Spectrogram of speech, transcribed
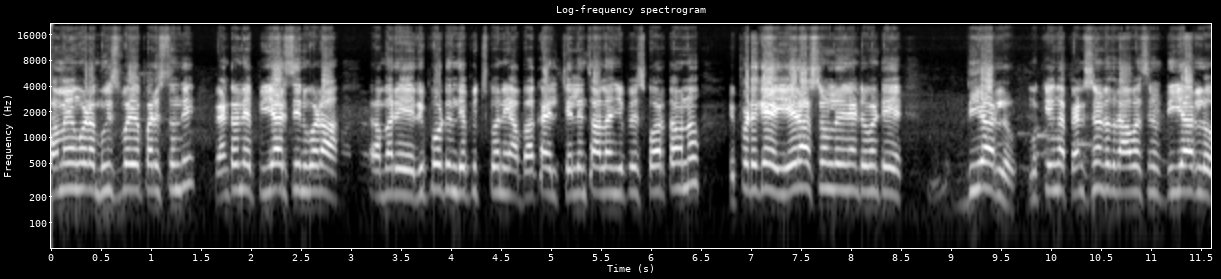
సమయం కూడా ముగిసిపోయే పరిస్థితి వెంటనే పిఆర్సీని కూడా మరి రిపోర్టును తెప్పించుకొని ఆ బకాయిలు చెల్లించాలని చెప్పేసి కోరుతా ఉన్నాం. ఇప్పటికే ఏ రాష్ట్రంలో లేనటువంటి డిఆర్లు ముఖ్యంగా పెన్షనర్లకు రావాల్సిన డిఆర్లు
